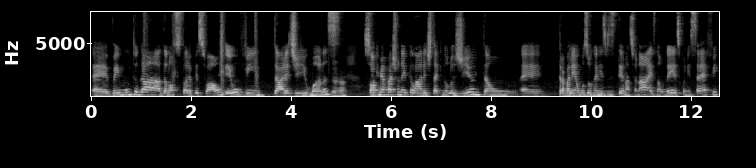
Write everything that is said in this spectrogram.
é, veio muito da, da nossa história pessoal. Eu vim da área de humanas, Aham. só que me apaixonei pela área de tecnologia, então é, trabalhei em alguns organismos internacionais, na Unesco, Unicef,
